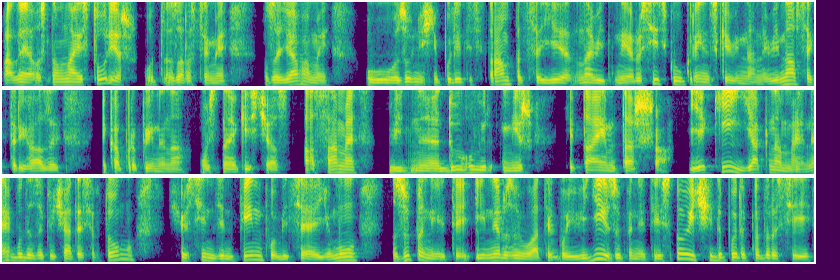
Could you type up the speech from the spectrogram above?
Але основна історія ж, от зараз цими заявами у зовнішній політиці Трампа, це є навіть не російсько-українська війна, не війна в секторі Гази, яка припинена ось на якийсь час, а саме від е, договір між Китаєм та США, який, як на мене, буде заключатися в тому, що Сін Цзіньпін пообіцяє йому зупинити і не розвивати бойові дії, зупинити існуючі, до прикладу Росії,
